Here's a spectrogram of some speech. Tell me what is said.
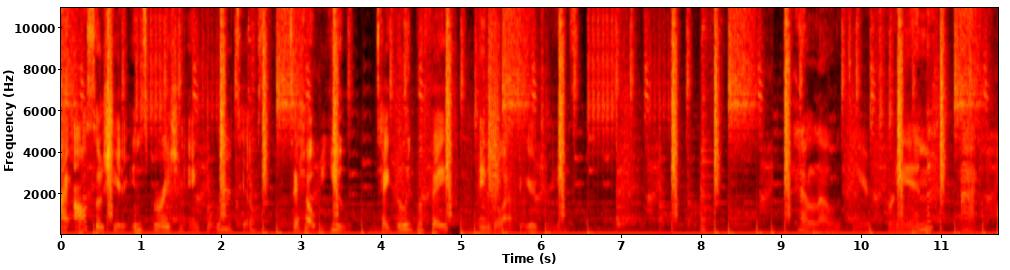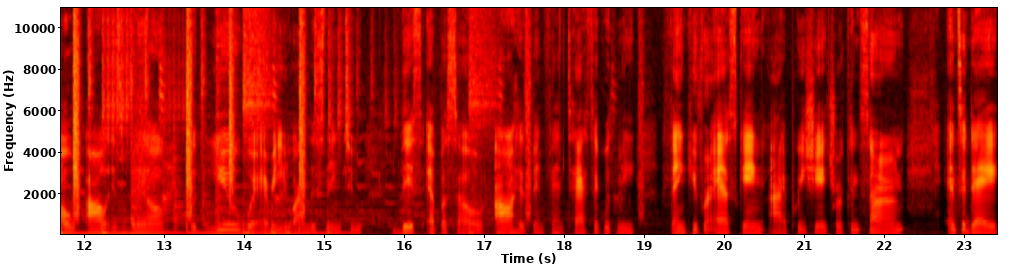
I also share inspiration and career tips to help you take the leap of faith and go after your dreams. Hello, dear friend. I hope all is well with you wherever you are listening to this episode. All has been fantastic with me. Thank you for asking. I appreciate your concern. And today,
